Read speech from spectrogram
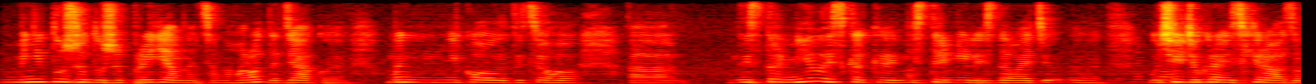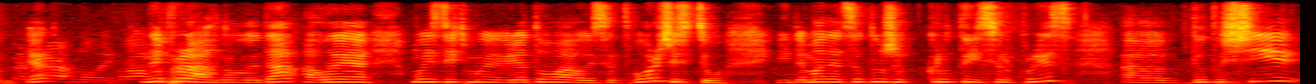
Мені дуже дуже приємна ця нагорода. Дякую. Ми ніколи до цього а, не стремились, як не стремились, давайте е, учити український разом. Як? Не прагнули, да? але ми з дітьми рятувалися творчістю, і для мене це дуже крутий сюрприз. А, До душі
